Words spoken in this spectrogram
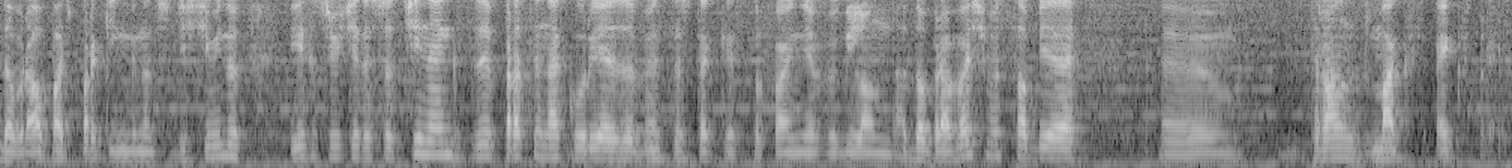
Dobra, opać parking na 30 minut. Jest oczywiście też odcinek z pracy na kurierze, więc też tak jest to fajnie wygląda. Dobra, weźmy sobie em, Transmax Express.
